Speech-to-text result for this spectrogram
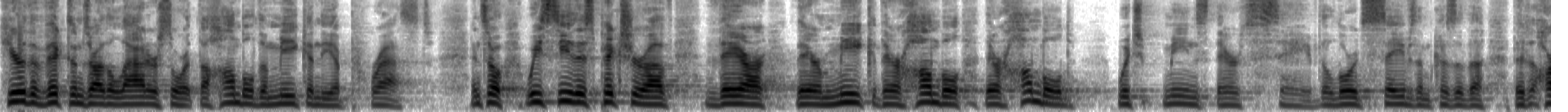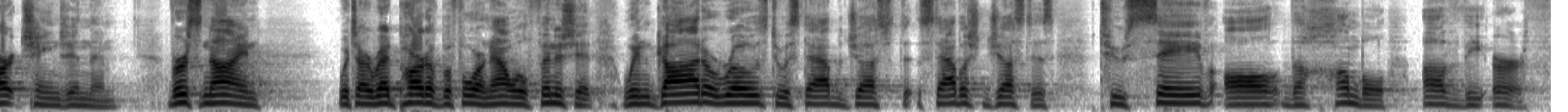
Here, the victims are the latter sort the humble, the meek, and the oppressed. And so we see this picture of they are, they are meek, they're humble, they're humbled, which means they're saved. The Lord saves them because of the, the heart change in them. Verse 9, which I read part of before, now we'll finish it. When God arose to establish, just, establish justice to save all the humble of the earth.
